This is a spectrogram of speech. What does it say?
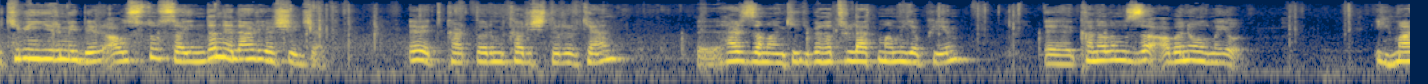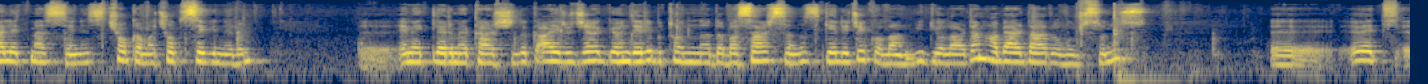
2021 Ağustos ayında neler yaşayacak? Evet kartlarımı karıştırırken e, her zamanki gibi hatırlatmamı yapayım. E, kanalımıza abone olmayı ihmal etmezseniz çok ama çok sevinirim emeklerime karşılık ayrıca gönderi butonuna da basarsanız gelecek olan videolardan haberdar olursunuz. E, evet e,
